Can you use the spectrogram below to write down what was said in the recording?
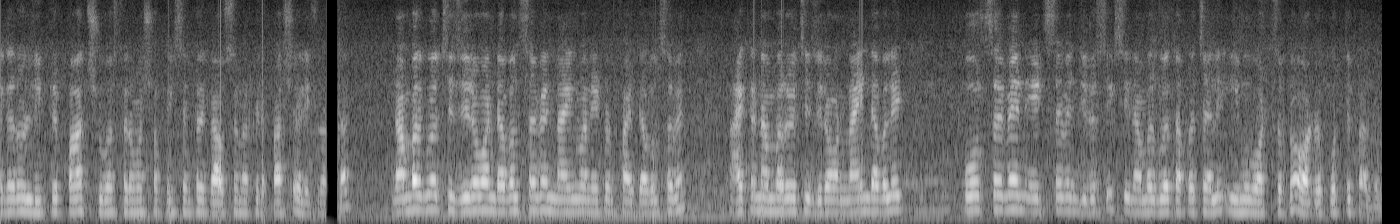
এগারো লিপ্টে পাঁচ, সুভাষ শপিং সেন্টার গাউসে মার্কেটের পাশে এলিফেন্টা নাম্বারগুলো হচ্ছে zero one double seven, nine one eight one five double seven. আরেকটা নাম্বার রয়েছে zero one nine double eight, four seven eight seven zero six. এই নাম্বারগুলোতে আপনার চাইলে ইমো হোয়াটসঅ্যাপে অর্ডার করতে পারবেন।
